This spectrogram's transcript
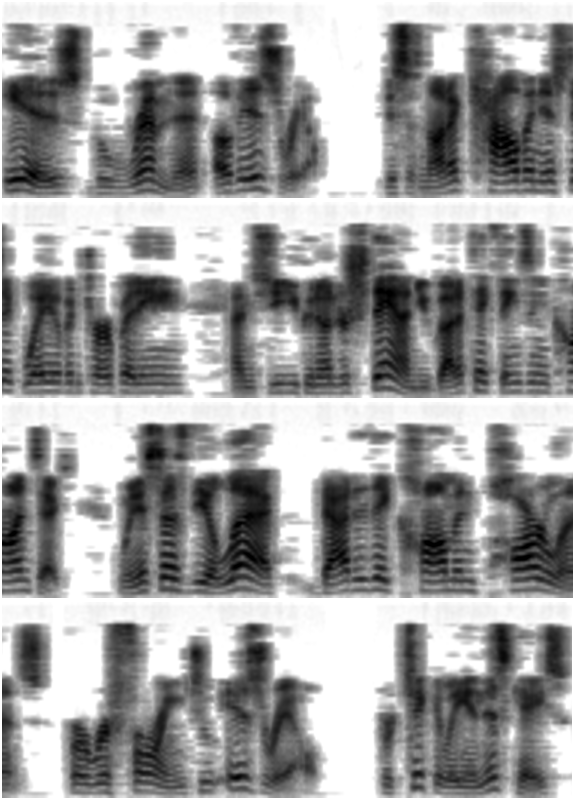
is the remnant of Israel. This is not a Calvinistic way of interpreting. And so you can understand, you've got to take things in context. When it says the elect, that is a common parlance for referring to Israel, particularly in this case,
